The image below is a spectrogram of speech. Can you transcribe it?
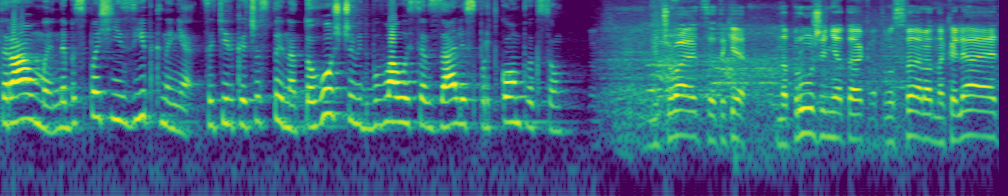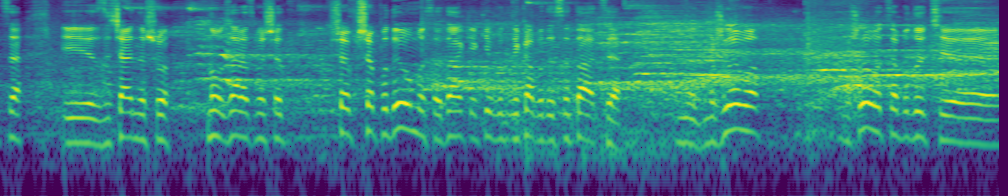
травми, небезпечні зіткнення це тільки частина того, що відбувалося в залі спорткомплексу. відчувається таке напруження, так, атмосфера накаляється. І звичайно, що ну, зараз ми ще, ще, ще подивимося, так, які, яка буде ситуація. Ну, можливо, можливо, це будуть е,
